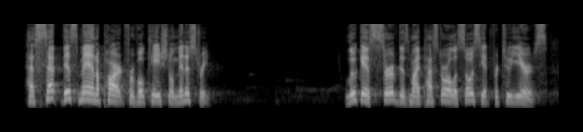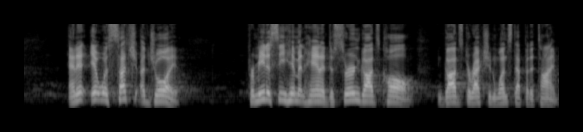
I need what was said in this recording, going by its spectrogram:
has set this man apart for vocational ministry. Lucas served as my pastoral associate for two years. And it, it was such a joy for me to see him and Hannah discern God's call and God's direction one step at a time.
